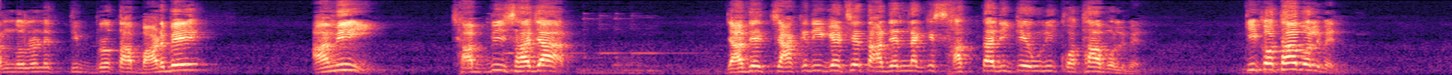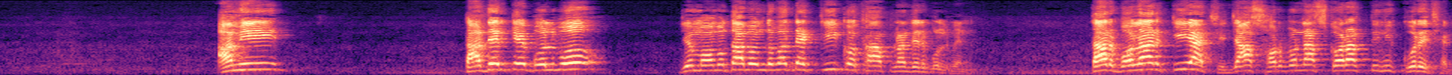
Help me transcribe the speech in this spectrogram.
আন্দোলনের তীব্রতা বাড়বে। আমি ছাব্বিশ হাজার যাদের চাকরি গেছে তাদের নাকি সাত তারিখে উনি কথা বলবেন। কি কথা বলবেন? আমি তাদেরকে বলব যে মমতা বন্দ্যোপাধ্যায় কি কথা আপনাদের বলবেন? তার বলার কি আছে? যা সর্বনাশ করার তিনি করেছেন।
